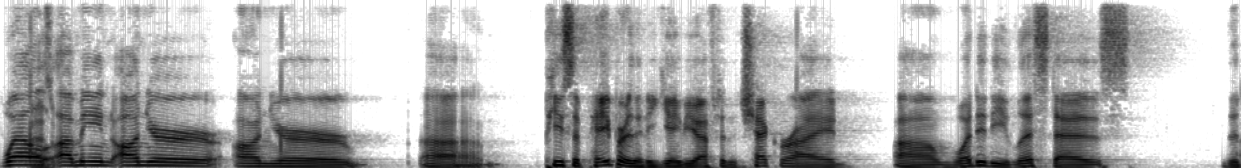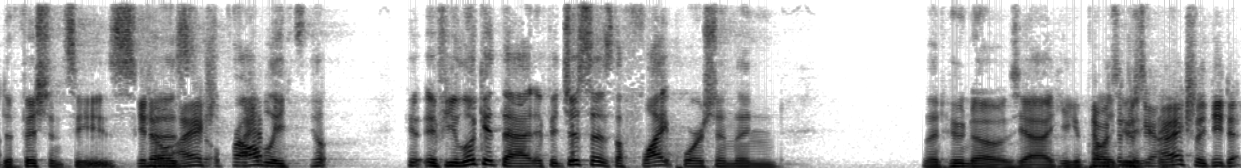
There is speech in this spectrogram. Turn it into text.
Well, as, I mean, on your on your uh, piece of paper that he gave you after the check ride, um, what did he list as the deficiencies? You know, I actually probably if you look at that, if it just says the flight portion, then then who knows? Yeah, he could probably no, do I actually need to,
